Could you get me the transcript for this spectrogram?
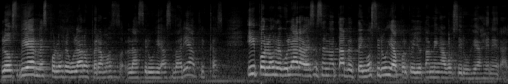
Los viernes, por lo regular, operamos las cirugías bariátricas. Y por lo regular, a veces en la tarde tengo cirugía porque yo también hago cirugía general.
